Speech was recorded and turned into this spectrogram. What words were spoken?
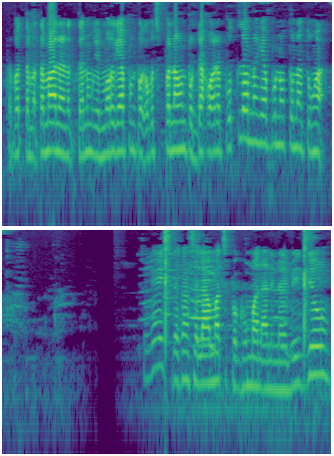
Dapat tama-tama na nagtanong kay murag gyapon pag abot sa panahon pag dako na putlon na gyapon nato na tunga so guys daghang salamat sa paghuman ani na video.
